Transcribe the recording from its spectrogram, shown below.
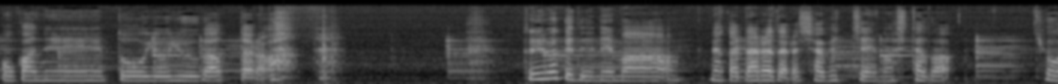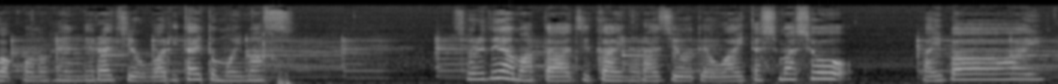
お金と余裕があったら というわけでねまあなんかダラダラ喋っちゃいましたが今日はこの辺でラジオ終わりたいと思います。それではまた次回のラジオでお会いいたしましょう。バイバーイ。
